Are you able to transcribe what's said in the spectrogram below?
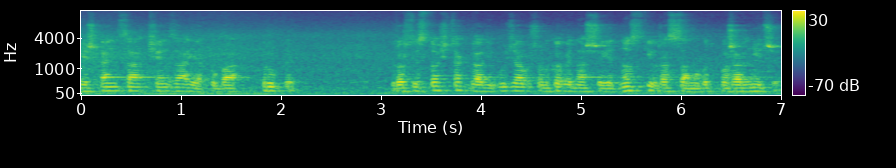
mieszkańca księdza Jakuba Krupy. W uroczystościach brali udział członkowie naszej jednostki oraz samochód pożarniczy.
